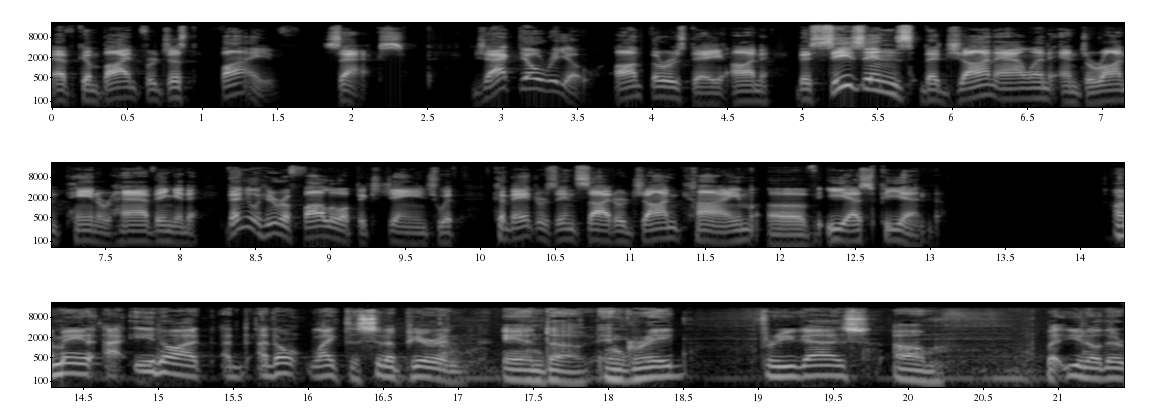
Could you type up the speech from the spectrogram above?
have combined for just five sacks. Jack Del Rio on Thursday on the seasons that John Allen and Daron Payne are having, and then you'll hear a follow up exchange with Commanders insider John Keim of ESPN. I mean, I, you know, I, I, I don't like to sit up here and and uh, and grade for you guys, um, but you know they're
